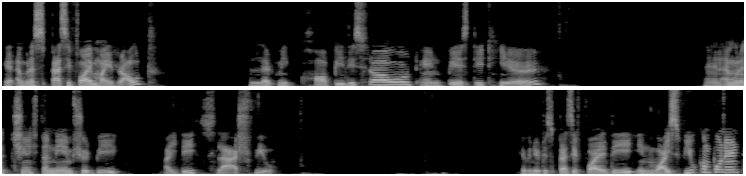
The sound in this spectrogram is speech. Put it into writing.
Here I'm going to specify my route. Let me copy this route and paste it here. And I'm going to change the name should be id slash view. Here we need to specify the invoice view component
